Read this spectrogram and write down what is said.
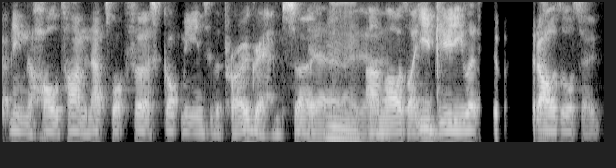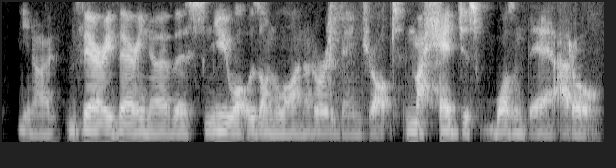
opening the whole time, and that's what first got me into the program. So Mm. um, I was like, "You beauty, let's do it." But I was also, you know, very, very nervous. Knew what was on the line. I'd already been dropped, and my head just wasn't there at all.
